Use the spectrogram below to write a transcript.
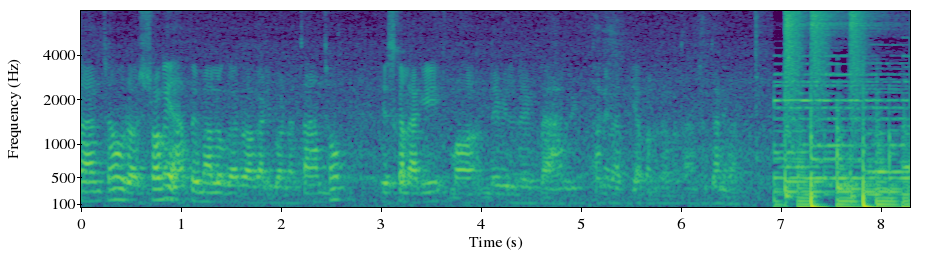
चाहन्छौँ र सँगै हातैमालो गरेर अगाडि बढ्न चाहन्छौँ। यसका लागि म नेविल रेग्मीलाई हार्दिक धन्यवाद ज्ञापन गर्न चाहन्छु। धन्यवाद।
